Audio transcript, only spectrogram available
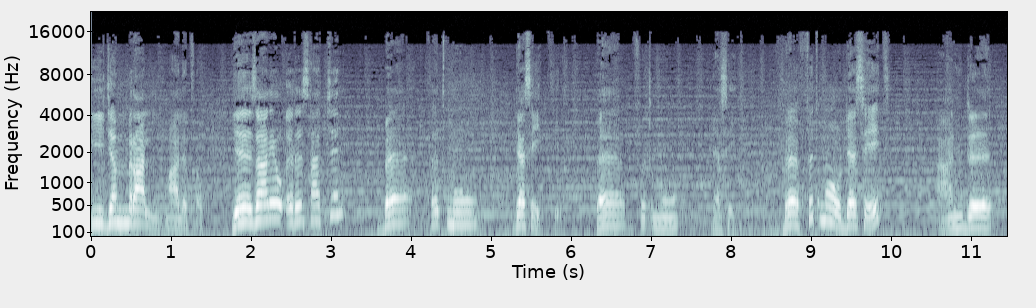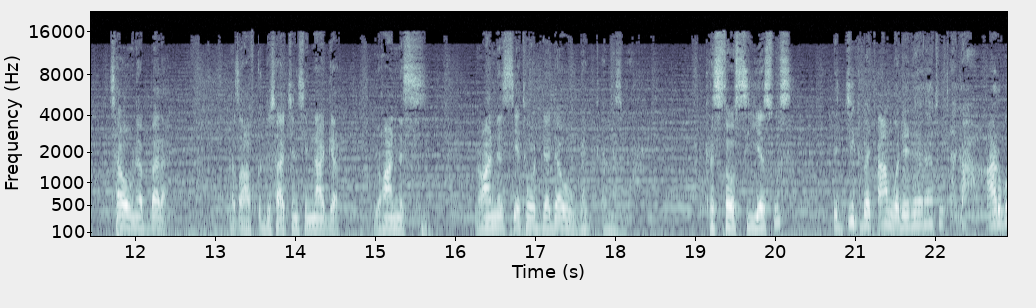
ይጀምራል ማለት ነው። የዛሬው ርዕሳችን በፍጥሞ ደሴት ይላል። በፍጥሞ ደሴት። በፍጥሞ ደሴት አንድ ሰው ነበረ መጽሐፍ ቅዱሳችን ሲናገር ዮሐንስ ዮሐንስ የተወደደው ደቀ መዝሙር ክርስቶስ ኢየሱስ እጅግ በጣም ወደ ደረቱ ጠጋ አድርጎ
